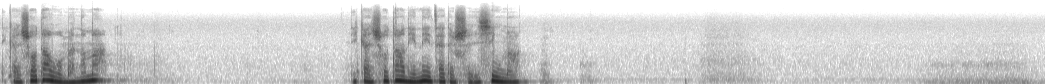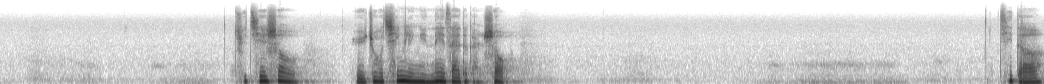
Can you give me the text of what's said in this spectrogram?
你感受到我们了吗？你感受到你内在的神性吗？去接受。宇宙清理你内在的感受。记得，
